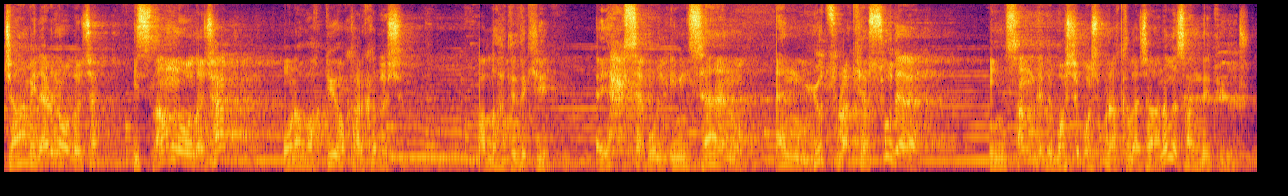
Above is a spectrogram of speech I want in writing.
Camiler ne olacak? İslam ne olacak? Ona vakti yok arkadaşım. Allah dedi ki: "Eyhsebul insanu en yutrake sude." İnsan dedi başıboş bırakılacağını mı zannediyor?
